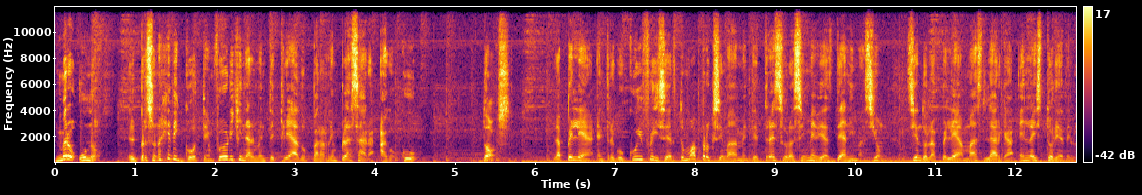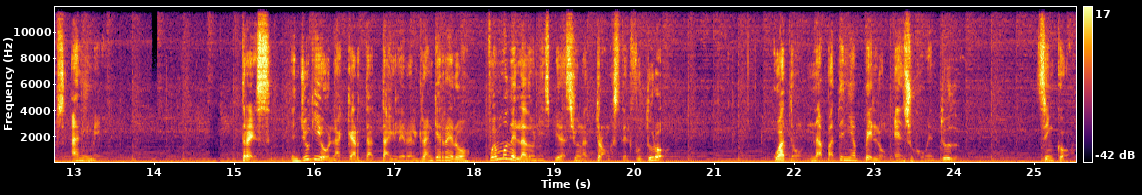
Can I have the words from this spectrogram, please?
Número 1. El personaje de Goten fue originalmente creado para reemplazar a Goku. 2. La pelea entre Goku y Freezer tomó aproximadamente 3 horas y medias de animación, siendo la pelea más larga en la historia de los anime. 3. En Yu-Gi-Oh! la carta Tyler el Gran Guerrero fue modelado en inspiración a Trunks del futuro. 4. Nappa tenía pelo en su juventud. 5.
